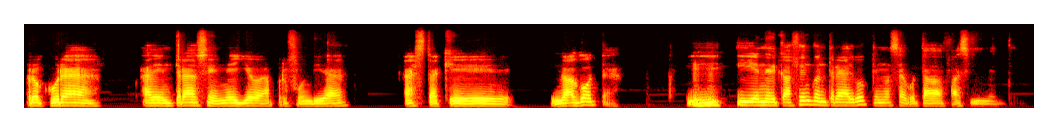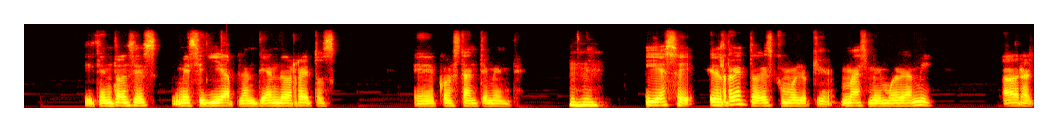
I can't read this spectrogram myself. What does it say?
procura adentrarse en ello a profundidad hasta que lo agota. y, en el café encontré algo que no se agotaba fácilmente y que entonces me seguía planteando retos eh, constantemente. Y ese, el reto es como lo que más me mueve a mí. Ahora,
